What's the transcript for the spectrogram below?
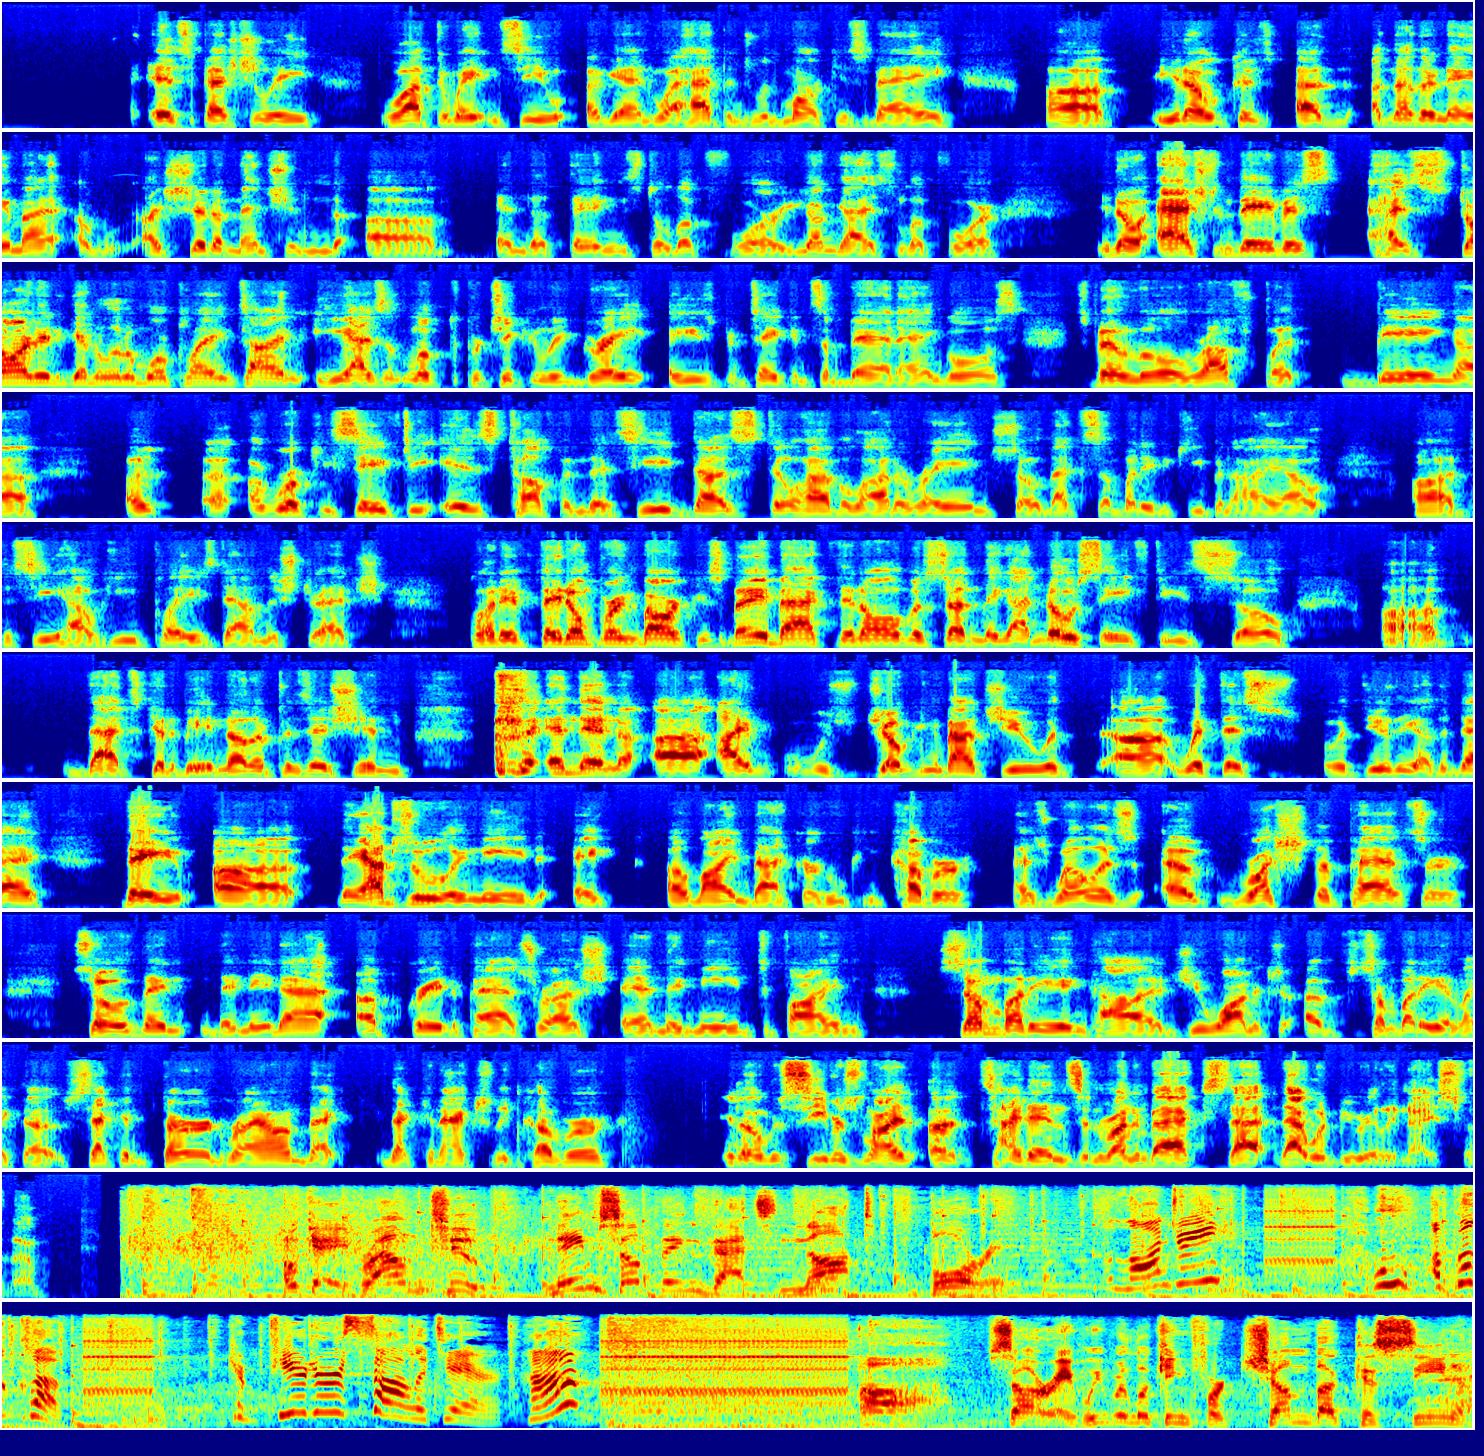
especially we'll have to wait and see again what happens with Marcus Maye. Uh, you know, because uh, another name I I should have mentioned uh, and the things to look for, young guys to look for. You know, Ashtyn Davis has started to get a little more playing time. He hasn't looked particularly great. He's been taking some bad angles. It's been a little rough, but being a, a, a rookie safety is tough in this. He does still have a lot of range, so that's somebody to keep an eye out uh, to see how he plays down the stretch. But if they don't bring Marcus Maye back, then all of a sudden they got no safeties. So uh, that's going to be another position. and then uh, I was joking about you with uh, with this with you the other day. They uh, they absolutely need a, a linebacker who can cover as well as uh, rush the passer. So they they need to upgrade the pass rush, and they need to find somebody in college. You want to, uh, somebody in like the second, third round that that can actually cover, you know, receivers, line, uh, tight ends, and running backs. That that would be really nice for them. Okay, round two. Name something that's not boring. A laundry? Ooh, a book club. Computer solitaire, huh? Ah, oh, sorry. We were looking for Chumba Casino.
